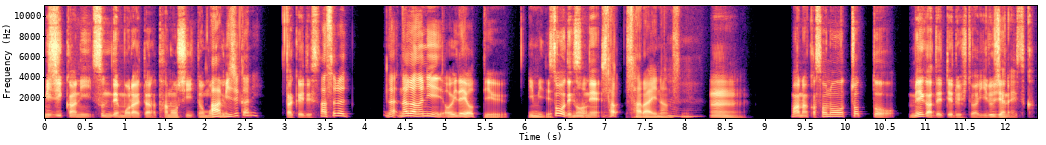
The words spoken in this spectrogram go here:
身近に住んでもらえたら楽しいと思あ、ってる身近に？だけです。あ、それはな長野においでよっていう意味でそうですねのささらいなんですね。うん。まあなんかそのちょっと芽が出てる人はいるじゃないですか。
